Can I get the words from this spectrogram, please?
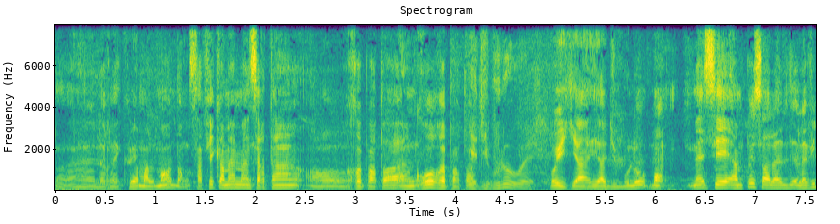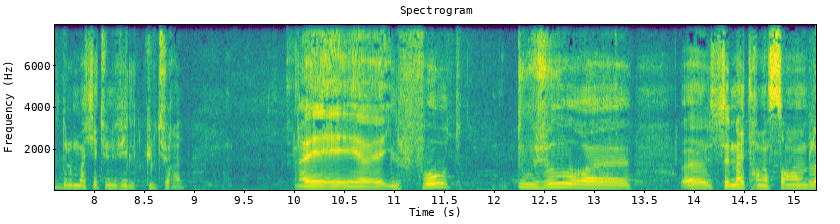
euh, le requiem allemand. Donc ça fait quand même un certain euh, répertoire, un gros répertoire. Il y a du boulot, ouais. Oui, il y a, il y a du boulot. Bon, mais c'est un peu ça. La, la ville de Lumbashi est une ville culturelle. Et, et, il faut toujours euh, euh, se mettre ensemble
